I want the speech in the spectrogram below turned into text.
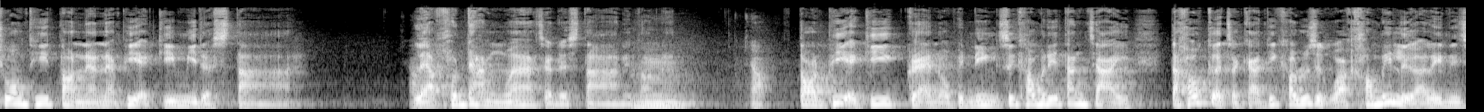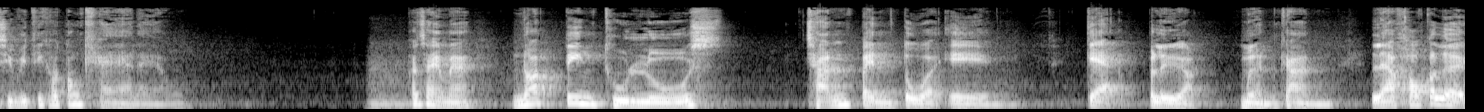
ช่วงที่ตอนนั้นน่ะพี่เอกกี้มีเดอะสตาร์ครับแล้วเขาดังมากจากเดอะสตาร์ในตอนนั้นครับตอนพี่เอกกี้ grand opening ซึ่งเขาไม่ได้ตั้งใจ แต่เขาเกิดจากการที่เขารู้สึกว่าเขาไม่เหลืออะไรในชีวิตที่เขาต้องแคร์แล้วอืมเข้าใจไหม nothing to lose ฉันเป็นตัวเอง แกะเปลือก เหมือนกัน แล้วเขาก็เลย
